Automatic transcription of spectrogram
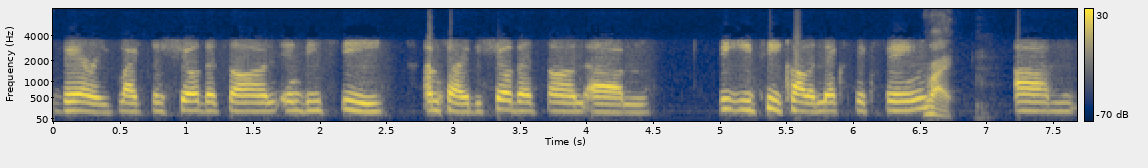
varies. Like the show that's on NBC, I'm sorry, the show that's on um, BET called The Next Big Thing. Right. Um,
